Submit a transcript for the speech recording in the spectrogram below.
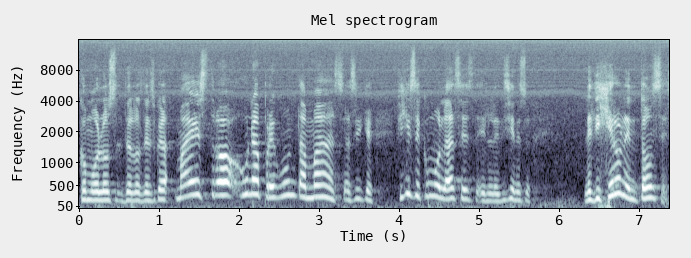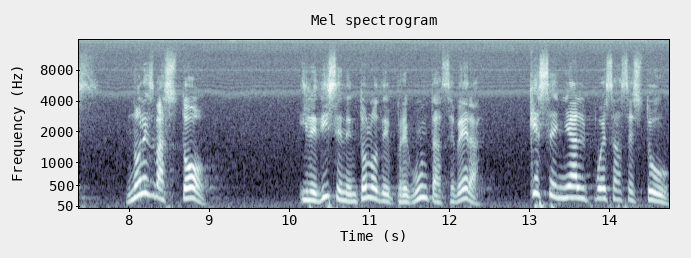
como los de los de la escuela, maestro, una pregunta más. Así que fíjese cómo le, haces, le dicen eso. Le dijeron entonces, no les bastó y le dicen en tono de pregunta severa, ¿qué señal pues haces tú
